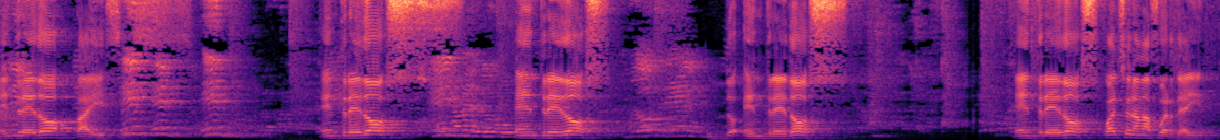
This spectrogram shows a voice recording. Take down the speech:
entre dos países. Entre dos, En. entre dos, Dos, en. do- entre dos, entre dos. ¿Cuál suena más fuerte ahí?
